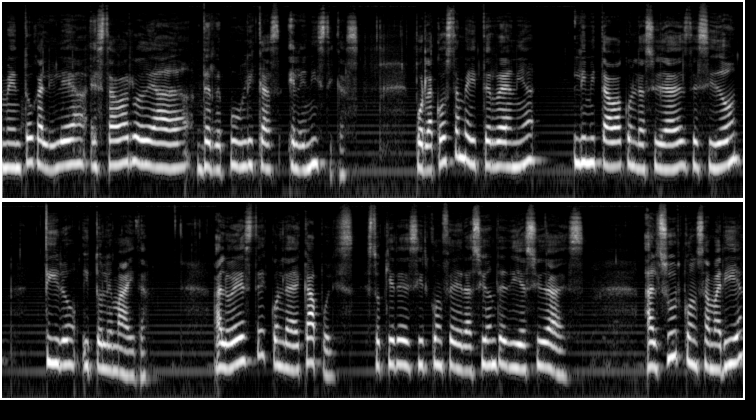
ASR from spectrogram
Galilea estaba rodeada de repúblicas helenísticas. Por la costa mediterránea limitaba con las ciudades de Sidón, Tiro y Tolemaida. Al oeste con la Decápolis, esto quiere decir confederación de diez ciudades. Al sur con Samaria,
